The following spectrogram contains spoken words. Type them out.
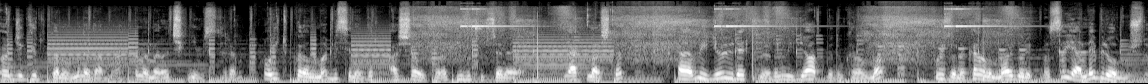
önceki YouTube kanalımı neden bıraktım hemen açıklayayım sizlere. O YouTube kanalıma bir senedir aşağı yukarı bir buçuk sene yaklaştı. Ee, video üretmiyordum, video atmıyordum kanalıma. Bu yüzden de kanalımın algoritması yerle bir olmuştu.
